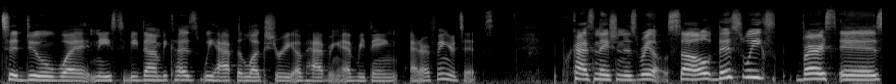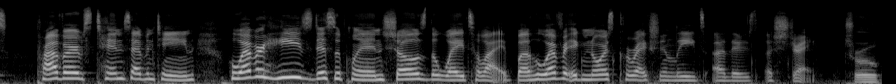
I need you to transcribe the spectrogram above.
to do what needs to be done because we have the luxury of having everything at our fingertips procrastination is real. So this week's verse is Proverbs ten seventeen. Whoever heeds discipline shows the way to life, but whoever ignores correction leads others astray. True.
